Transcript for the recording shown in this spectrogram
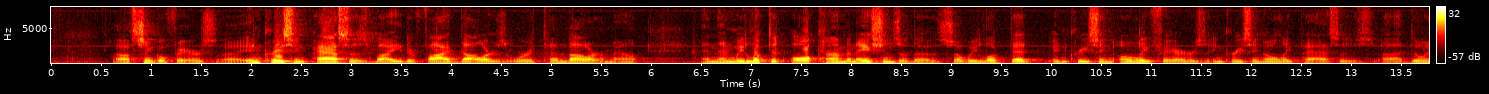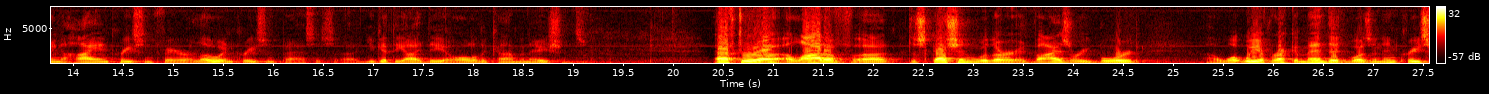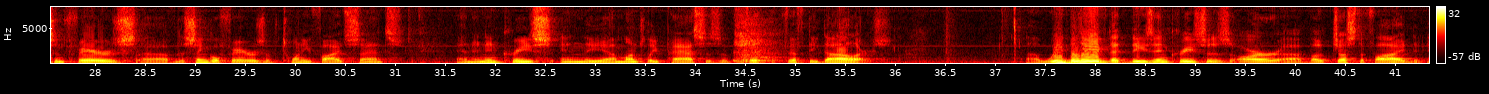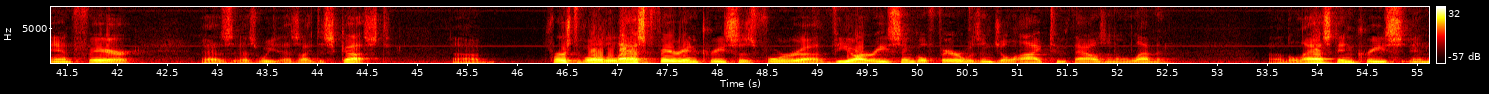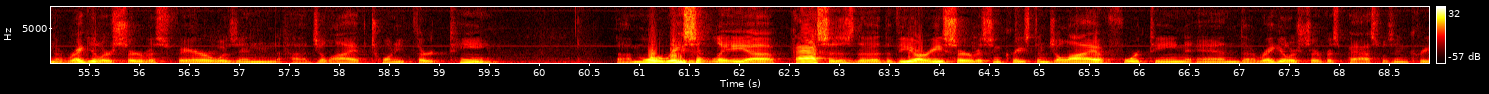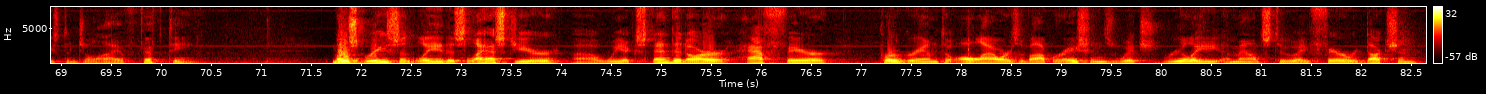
uh, single fares, uh, increasing passes by either $5 or a $10 amount, and then we looked at all combinations of those. So we looked at increasing only fares, increasing only passes, uh, doing a high increase in fare, a low increase in passes. Uh, you get the idea, all of the combinations. After a, a lot of uh, discussion with our advisory board, uh, what we have recommended was an increase in fares, uh, the single fares of 25 cents, and an increase in the uh, monthly passes of $50. Uh, We believe that these increases are uh, both justified and fair, as, as we, as I discussed. First of all, the last fare increases for uh, VRE single fare was in July 2011. Uh, The last increase in the regular service fare was in uh, July of 2013. Uh, More recently, uh, passes, the the VRE service increased in July of 14, and the regular service pass was increased in July of 15. Most recently, this last year, uh, we extended our half-fare program to all hours of operations, which really amounts to a fare reduction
